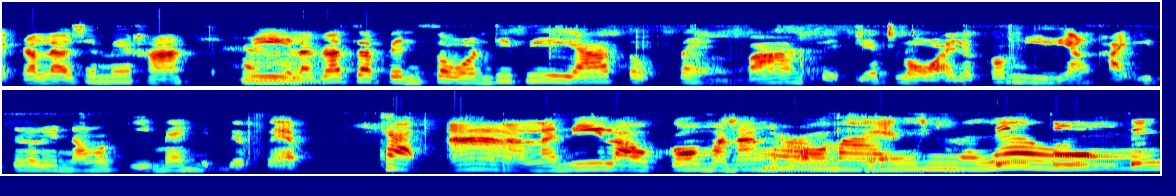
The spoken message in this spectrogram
กกันแล้วใช่ไหมคะค่ะนี่แล้วก็จะเป็นโซนที่พี่ย่าตกแต่งบ้านเสร็จเรียบร้อย แล้วก็มีเลี้ยงไข่อีเตอร์ด้วยนะเมื่อกี้แม่เห็นแบบแป๊บ ใช่ๆอ่า แล้วนี่เราก็มานั่งรอแขกมาติ้แล้งวตงติ้ง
